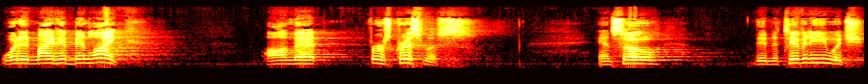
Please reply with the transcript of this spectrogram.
what it might have been like on that first Christmas. And so the Nativity, which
